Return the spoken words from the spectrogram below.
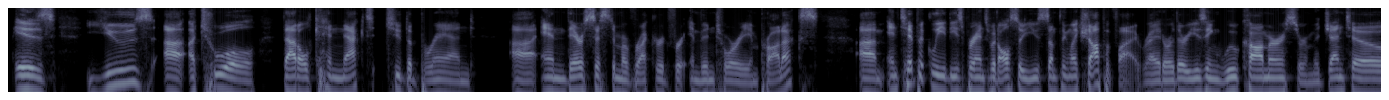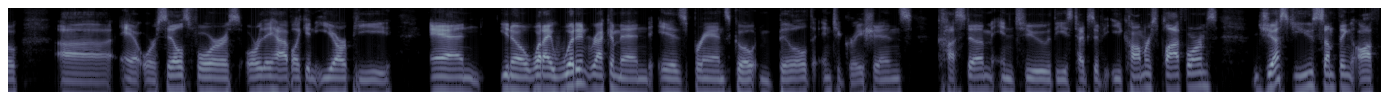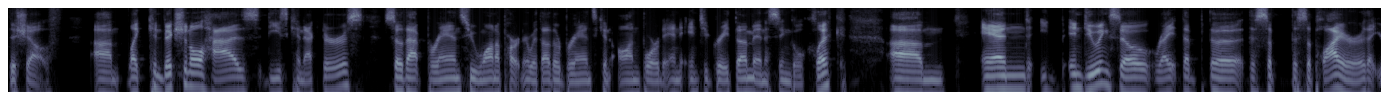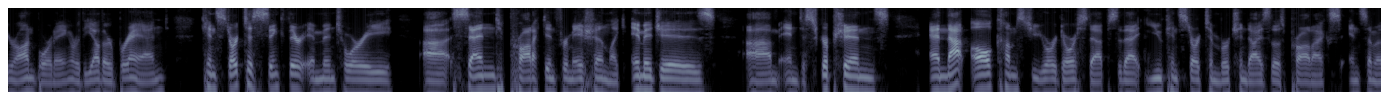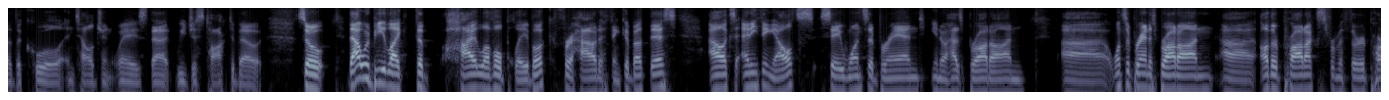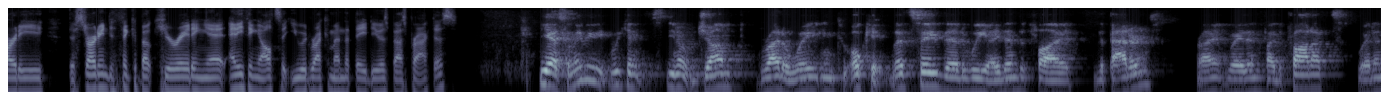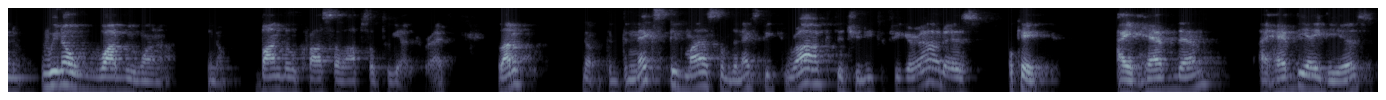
is use uh, a tool that'll connect to the brand uh, and their system of record for inventory and products. Um, and typically, these brands would also use something like Shopify, right? Or they're using WooCommerce or Magento uh, or Salesforce, or they have like an ERP. And you know what I wouldn't recommend is brands go out and build integrations custom into these types of e-commerce platforms. Just use something off the shelf. Um, like Convictional has these connectors so that brands who want to partner with other brands can onboard and integrate them in a single click. Um, and in doing so, right, the, the the the supplier that you're onboarding or the other brand can start to sync their inventory, uh, send product information like images um, and descriptions and that all comes to your doorstep so that you can start to merchandise those products in some of the cool intelligent ways that we just talked about. So that would be like the high level playbook for how to think about this. Alex anything else? Say once a brand you know has brought on uh, once a brand has brought on uh, other products from a third party they're starting to think about curating it. Anything else that you would recommend that they do as best practice? Yeah, so maybe we can, you know, jump right away into okay. Let's say that we identify the patterns right? We identify the products. We then we know what we want to, you know, bundle, cross sell, upsell together, right? A lot of no, the, the next big milestone, the next big rock that you need to figure out is okay, I have them, I have the ideas,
